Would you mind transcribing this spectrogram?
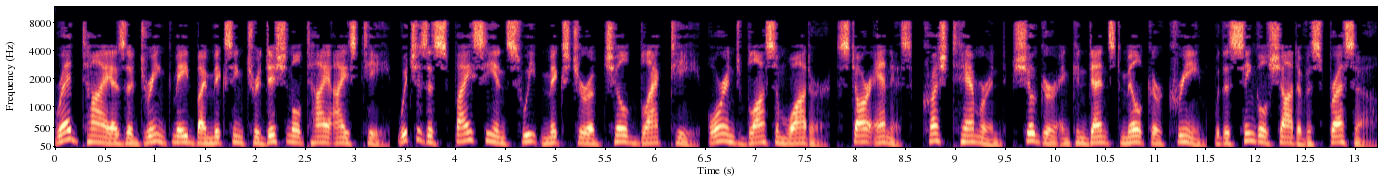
Red Thai is a drink made by mixing traditional Thai iced tea, which is a spicy and sweet mixture of chilled black tea, orange blossom water, star anise, crushed tamarind, sugar and condensed milk or cream, with a single shot of espresso.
